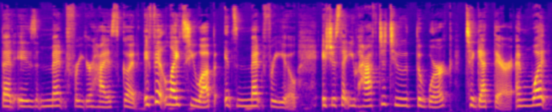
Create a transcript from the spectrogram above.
that is meant for your highest good. If it lights you up, it's meant for you. It's just that you have to do the work to get there. And what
